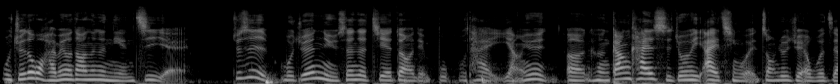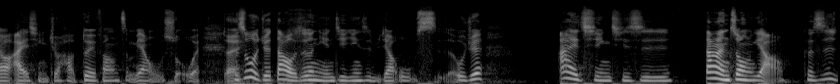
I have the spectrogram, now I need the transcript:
我觉得我还没有到那个年纪耶。就是我觉得女生的阶段有点不不太一样，因为呃，可能刚开始就会以爱情为重，就觉得我只要爱情就好，对方怎么样无所谓。对可是我觉得到我这个年纪已经是比较务实的。我觉得爱情其实当然重要，可是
